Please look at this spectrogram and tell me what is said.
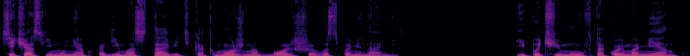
Сейчас ему необходимо оставить как можно больше воспоминаний. И почему в такой момент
